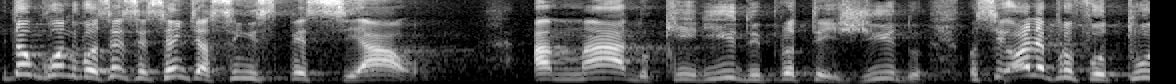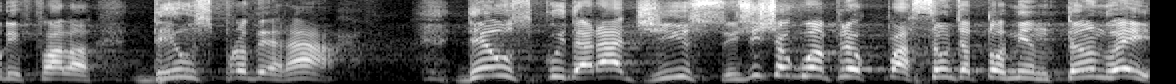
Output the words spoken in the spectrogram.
Então, quando você se sente assim especial, amado, querido e protegido, você olha para o futuro e fala: Deus proverá. Deus cuidará disso. Existe alguma preocupação te atormentando? Ei,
